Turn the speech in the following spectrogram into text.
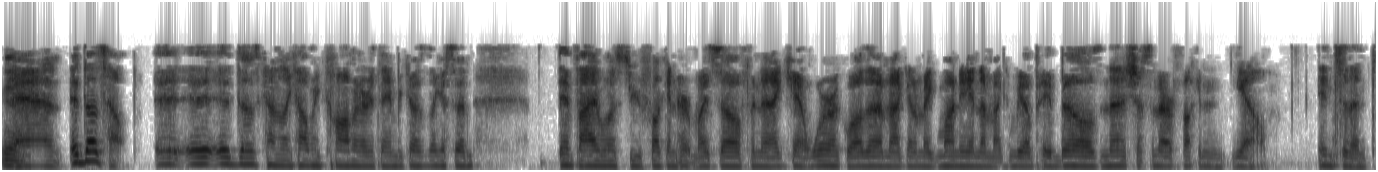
Yeah. And it does help. It, it, it does kind of like help me calm and everything because like I said, if I was to fucking hurt myself and then I can't work, well then I'm not gonna make money and I'm not gonna be able to pay bills and then it's just another fucking, you know, incident.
